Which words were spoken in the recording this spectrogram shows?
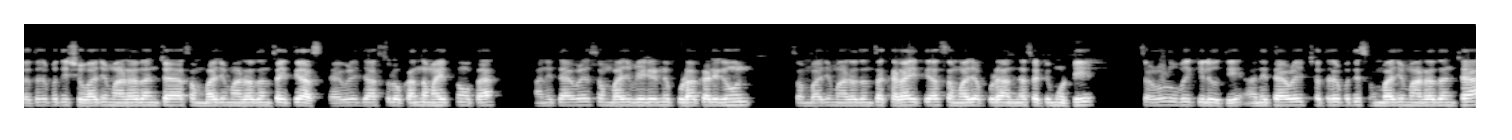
छत्रपती शिवाजी महाराजांच्या संभाजी महाराजांचा इतिहास. त्यावेळी जास्त लोकांना माहीत नव्हता आणि त्यावेळेस संभाजी ब्रिगेडने पुढाकार घेऊन संभाजी महाराजांचा खरा इतिहास समाजापुढे आणण्यासाठी मोठी चळवळ उभी केली होती. आणि त्यावेळेस छत्रपती संभाजी महाराजांच्या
